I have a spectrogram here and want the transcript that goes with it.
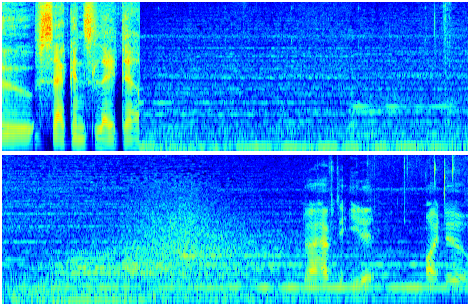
Two seconds later. Do I have to eat it? Oh, I do.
